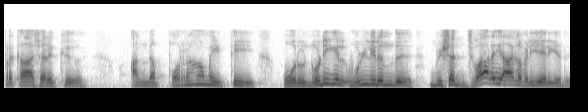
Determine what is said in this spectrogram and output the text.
பிரகாஷருக்கு அந்த பொறாமை தீ ஒரு நொடியில் உள்ளிருந்து விஷஜ்வாலையாக வெளியேறியது.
